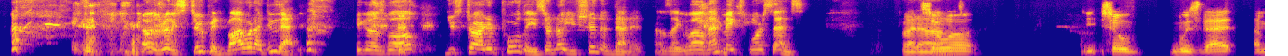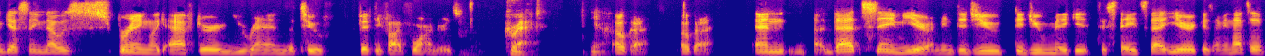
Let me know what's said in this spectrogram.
that was really stupid. Why would I do that? He goes, Well, you started poorly. So, no, you shouldn't have done it. I was like, Well, that makes more sense. But um, so uh so was that i'm guessing that was spring like after you ran the two 55 400s correct. Yeah. Okay okay and that same year i mean did you did you make it to states that year because i mean that's a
